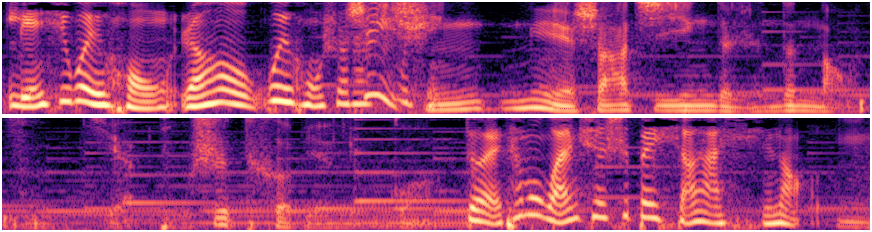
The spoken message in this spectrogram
联系魏红，然后魏红说他这群虐杀基因的人的脑子也不是特别灵光。对他们完全是被小雅洗脑了。嗯，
